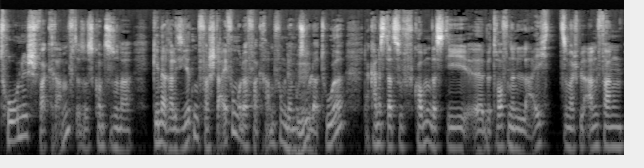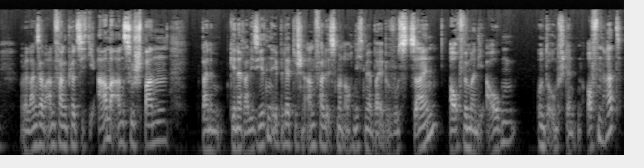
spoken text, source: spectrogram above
tonisch verkrampft. Also es kommt zu so einer generalisierten Versteifung oder Verkrampfung der mhm. Muskulatur. Da kann es dazu kommen, dass die äh, Betroffenen leicht zum Beispiel anfangen oder langsam anfangen, plötzlich die Arme anzuspannen, bei einem generalisierten epileptischen Anfall ist man auch nicht mehr bei Bewusstsein, auch wenn man die Augen unter Umständen offen hat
